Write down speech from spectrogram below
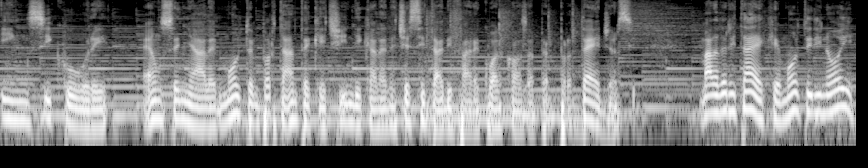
insicuri è un segnale molto importante che ci indica la necessità di fare qualcosa per proteggersi. Ma la verità è che molti di noi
